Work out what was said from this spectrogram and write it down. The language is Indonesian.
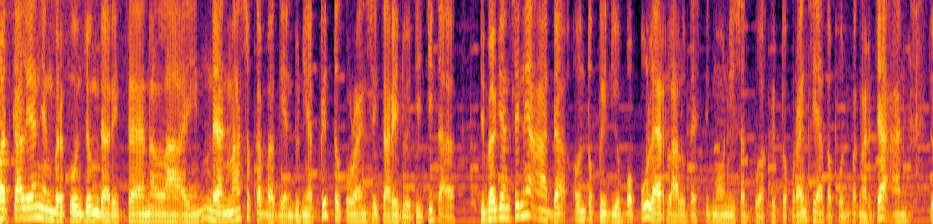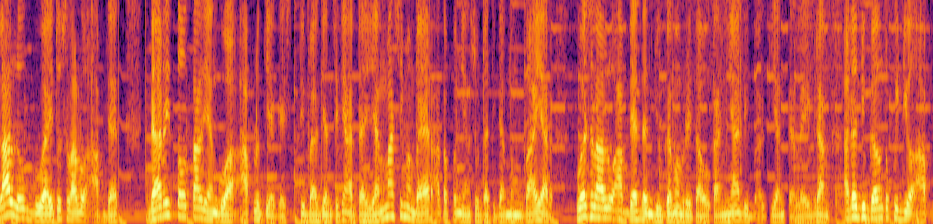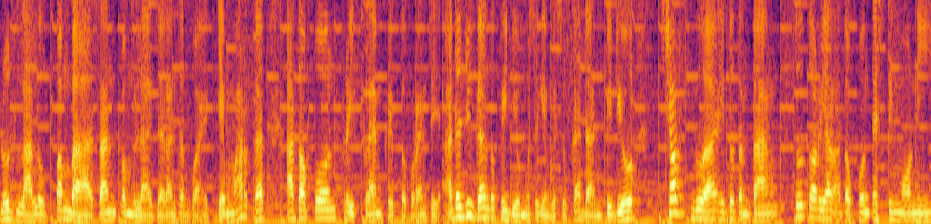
Buat kalian yang berkunjung dari channel lain dan masuk ke bagian dunia cryptocurrency cari duit digital, di bagian sini ada untuk video populer lalu testimoni sebuah cryptocurrency ataupun pengerjaan. Lalu gua itu selalu update dari total yang gua upload ya guys. Di bagian sini ada yang masih membayar ataupun yang sudah tidak membayar. Gua selalu update dan juga memberitahukannya di bagian telegram. Ada juga untuk video upload lalu pembahasan pembelajaran sebuah exchange market ataupun free claim cryptocurrency. Ada juga untuk video musik yang gue suka dan video short gua itu tentang tutorial ataupun testimoni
